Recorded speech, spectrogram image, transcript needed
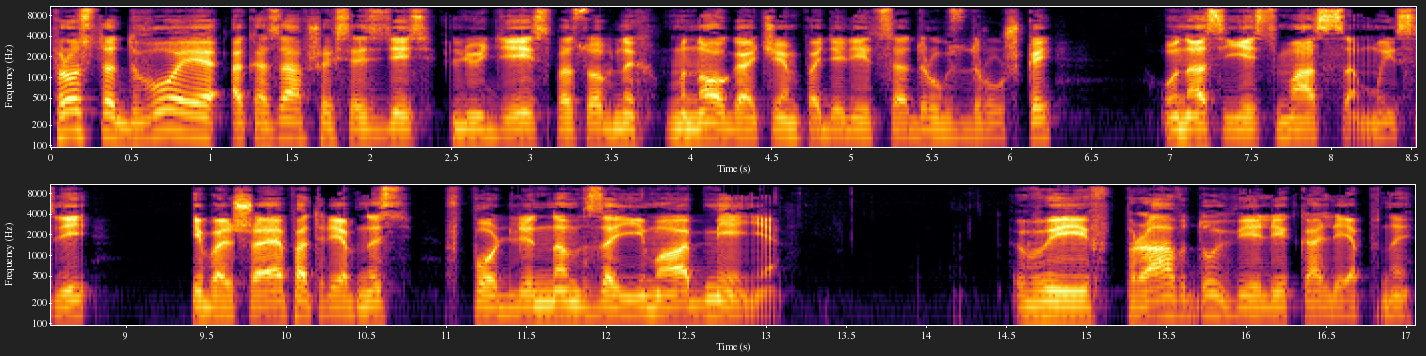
Просто двое оказавшихся здесь людей, способных много чем поделиться друг с дружкой. У нас есть масса мыслей и большая потребность в подлинном взаимообмене. «Вы вправду великолепны»,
